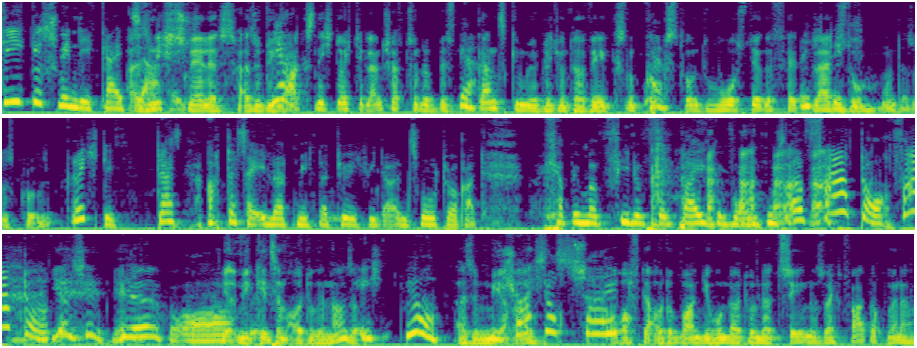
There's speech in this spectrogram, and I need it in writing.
die Geschwindigkeit Also nichts ich. Schnelles. Also du Ja. jagst nicht durch die Landschaft, sondern du bist Ja. ganz gemütlich unterwegs und guckst und wo es dir gefällt, Richtig. bleibst du. Und das ist Cruising. Richtig. Das, ach, das erinnert mich natürlich wieder ans Motorrad. Ich habe immer viele vorbeigewunken. Sag, fahr doch, fahr doch. Ja, schön. Ja, Ja, oh, Ja, mir geht's im Auto genauso. ich, ja. also mir reicht auch auf der Autobahn die 100, 110 und sagt, fahr doch, wenn er,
